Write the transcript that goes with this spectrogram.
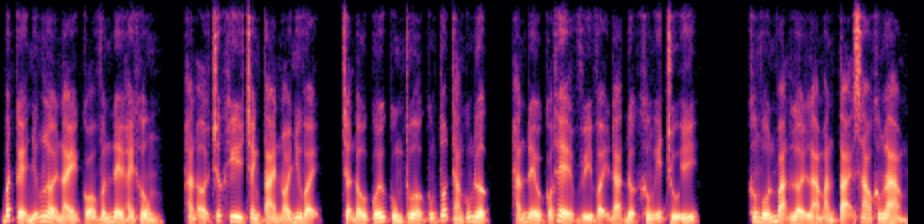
bất kể những lời này có vấn đề hay không, hắn ở trước khi tranh tài nói như vậy, trận đấu cuối cùng thua cũng tốt thắng cũng được, hắn đều có thể vì vậy đạt được không ít chú ý. Không vốn bạn lời làm ăn tại sao không làm?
